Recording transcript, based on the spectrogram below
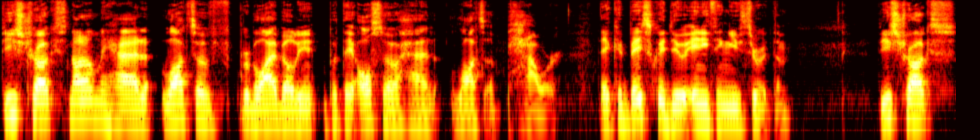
These trucks not only had lots of reliability, but they also had lots of power. They could basically do anything you threw at them. These trucks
